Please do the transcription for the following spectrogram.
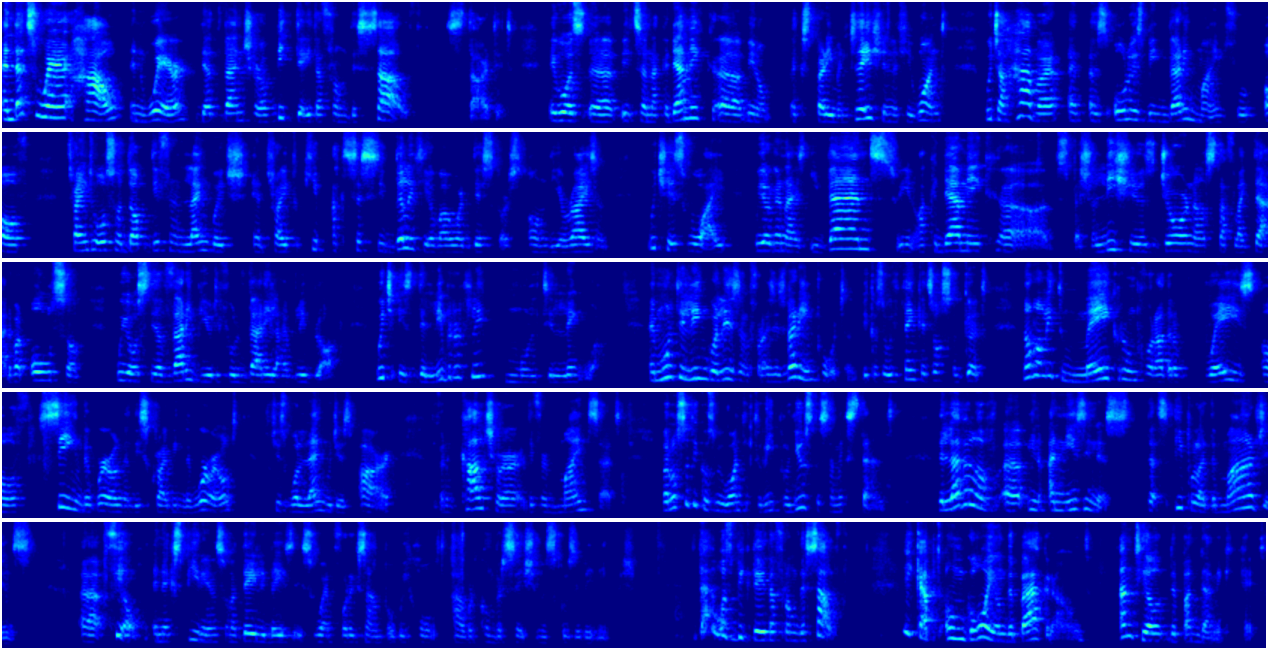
And that's where, how and where the adventure of big data from the South started. It was, uh, it's an academic, uh, you know, experimentation, if you want, which however has always been very mindful of trying to also adopt different language and try to keep accessibility of our discourse on the horizon, which is why We organize events, you know, academic, uh, special issues, journals, stuff like that. But also we hosted a very beautiful, very lively blog, which is deliberately multilingual. And multilingualism for us is very important because we think it's also good, not only to make room for other ways of seeing the world and describing the world, which is what languages are, different culture, different mindset, but also because we wanted to reproduce to some extent the level of uh, you know, uneasiness that people at the margins uh, feel and experience on a daily basis when, for example, we hold our conversation exclusively in English. That was big data from the South. It kept on going on the background until the pandemic hit.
